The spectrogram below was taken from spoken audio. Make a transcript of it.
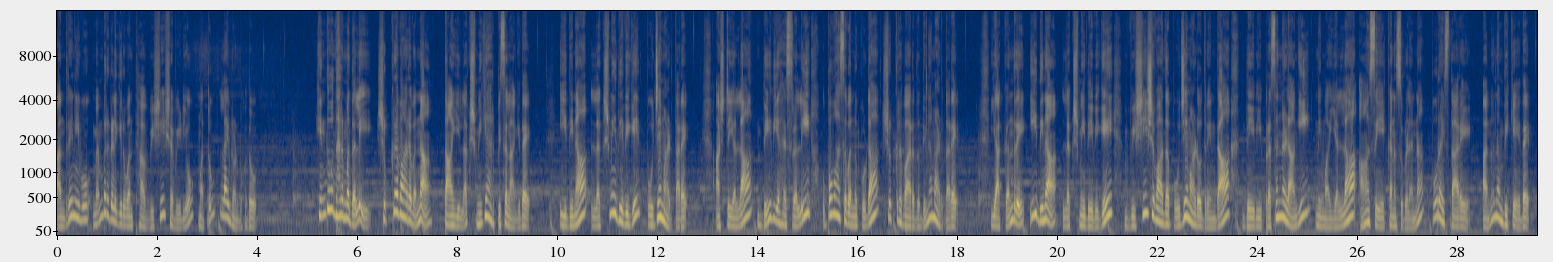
ಅಂದರೆ ನೀವು ಮೆಂಬರ್ಗಳಿಗಿರುವಂತಹ ವಿಶೇಷ ವಿಡಿಯೋ ಮತ್ತು ಲೈವ್ ನೋಡಬಹುದು. ಹಿಂದೂ ಧರ್ಮದಲ್ಲಿ ಶುಕ್ರವಾರವನ್ನ ತಾಯಿ ಲಕ್ಷ್ಮಿಗೆ ಅರ್ಪಿಸಲಾಗಿದೆ. ಈ ದಿನ ಲಕ್ಷ್ಮೀ ದೇವಿಗೆ ಪೂಜೆ ಮಾಡ್ತಾರೆ. ಅಷ್ಟೇ ಅಲ್ಲ, ದೇವಿಯ ಹೆಸರಲ್ಲಿ ಉಪವಾಸವನ್ನು ಕೂಡ ಶುಕ್ರವಾರದ ದಿನ ಮಾಡ್ತಾರೆ. ಯಾಕಂದ್ರೆ ಈ ದಿನ ಲಕ್ಷ್ಮೀ ದೇವಿಗೆ ವಿಶೇಷವಾದ ಪೂಜೆ ಮಾಡೋದ್ರಿಂದ ದೇವಿ ಪ್ರಸನ್ನಳಾಗಿ ನಿಮ್ಮ ಎಲ್ಲಾ ಆಸೆ ಕನಸುಗಳನ್ನು ಪೂರೈಸ್ತಾರೆ ಅನ್ನೋ ನಂಬಿಕೆ ಇದೆ.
